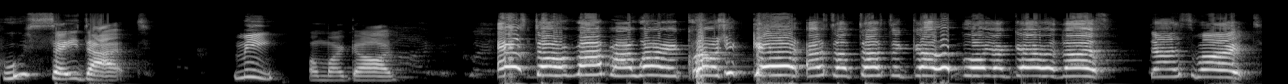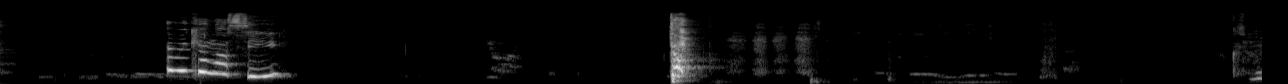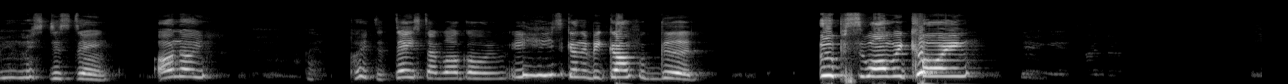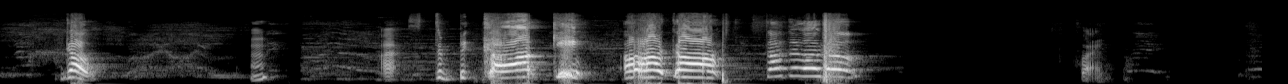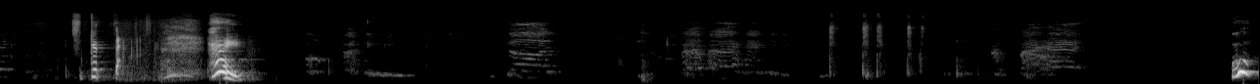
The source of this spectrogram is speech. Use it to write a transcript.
Who say that? Me. Oh my god. It's the rapper wearing clothes again. It's as a testing color for your carelessness. That's right. And we cannot see. We missed this thing. Oh no! Put the Daystar logo. He's gonna be gone for good. Oops, one recording. Go. Hmm? Uh, stupid cocky. Oh god. Stop the logo. Fine. Get that. Hey! Ooh.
